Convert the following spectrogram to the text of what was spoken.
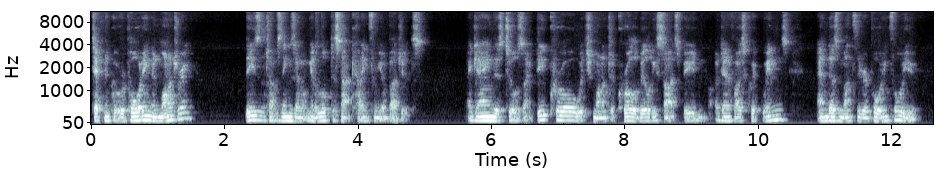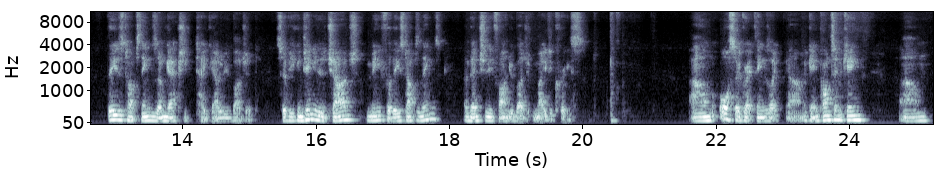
technical reporting and monitoring, these are the types of things I'm going to look to start cutting from your budgets. Again, there's tools like DeepCrawl, which monitor crawlability, site speed, identifies quick wins, and does monthly reporting for you. These types of things I'm going to actually take out of your budget. So if you continue to charge me for these types of things, eventually you find your budget may decrease. Um, also, great things like, um, again, ContentKing, um,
